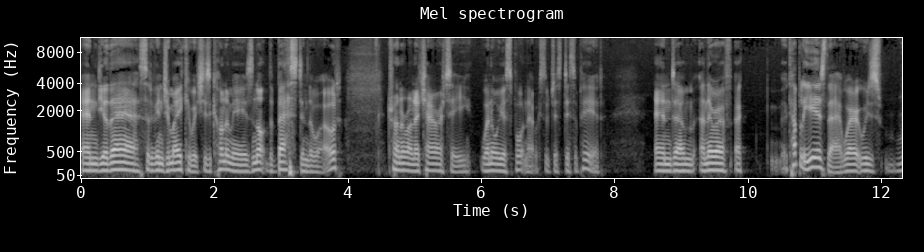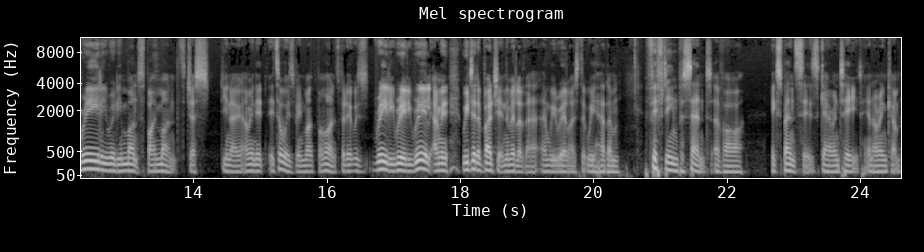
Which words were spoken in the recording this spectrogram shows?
And you're there, sort of in Jamaica, which is economy is not the best in the world, trying to run a charity when all your support networks have just disappeared. And um, and there were a, a, couple of years there where it was really, really month by month. Just you know, I mean, it, it's always been month by month, but it was really, really, really. I mean, we did a budget in the middle of that, and we realised that we had um, 15% of our expenses guaranteed in our income.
